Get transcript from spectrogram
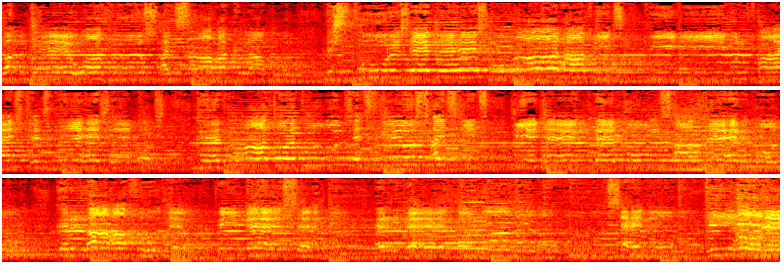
Când meu adus al sac l'amor, Despurge de su alaviz, Qui un feistes mesenors, Gedator tuns et fius als hitz, Vienendet uns a vergonur, Gerlafu Deu, primeser mi, Erre honom, senum, viole,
